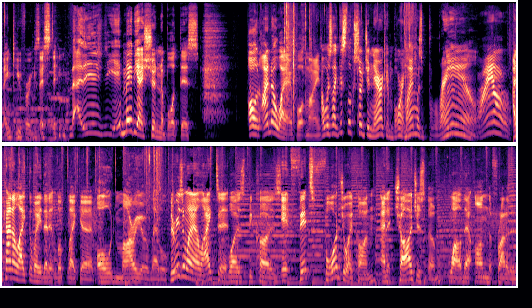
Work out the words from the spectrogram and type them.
Thank you for existing. Maybe I shouldn't have bought this. Oh, I know why I bought mine. I was like, this looks so generic and boring. Mine was brown. Brown. I kind of like the way that it looked like a old Mario level. The reason why I liked it was because it fits four Joy-Con and it charges them while they're on the front of the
